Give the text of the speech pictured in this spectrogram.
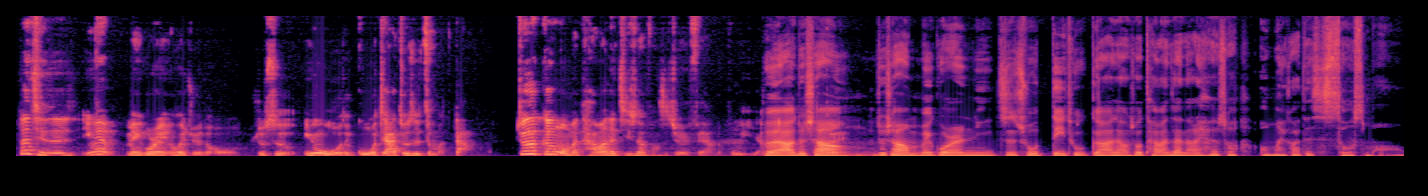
但其实因为美国人也会觉得哦，就是因为我的国家就是这么大。就是跟我们台湾的计算方式就会非常的不一样。对啊，就像就像美国人，你指出地图跟他讲说台湾在哪里，他就说 Oh my God, this is so small。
